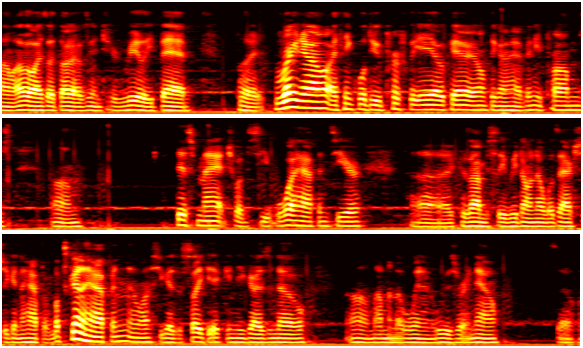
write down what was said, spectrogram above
Um, otherwise, I thought I was going to do really bad. But right now, I think we'll do perfectly a-okay. I don't think I have any problems. Um, this match, let's see what happens here. Because uh, obviously we don't know what's actually going to happen. What's going to happen, unless you guys are psychic and you guys know um, I'm going to win and lose right now. So,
